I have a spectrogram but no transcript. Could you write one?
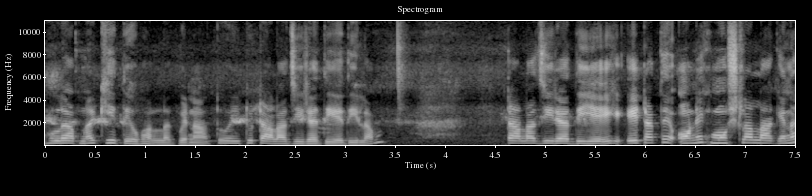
হলে আপনার খেতেও ভালো লাগবে না। তো একটু টালা জিরা দিয়ে দিলাম। টালা জিরা দিয়ে এটাতে অনেক মশলা লাগে না,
